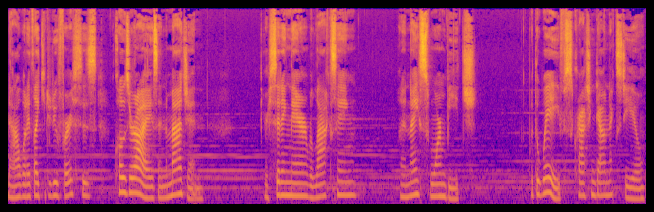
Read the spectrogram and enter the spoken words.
Now, what I'd like you to do first is close your eyes and imagine you're sitting there relaxing on a nice warm beach with the waves crashing down next to you.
